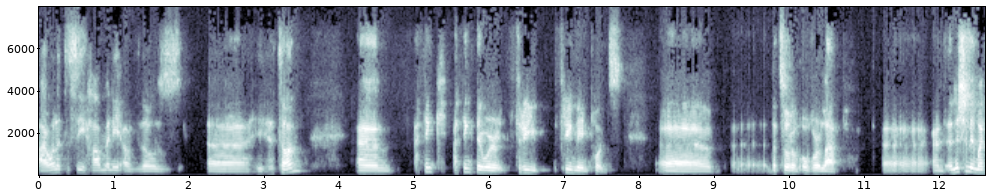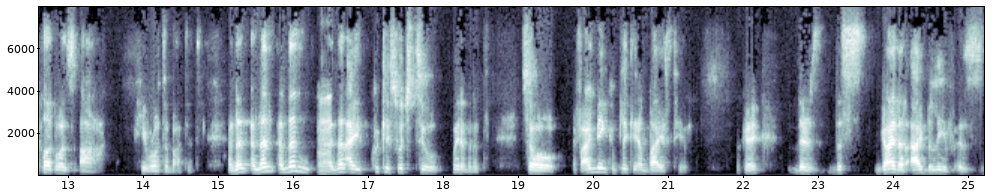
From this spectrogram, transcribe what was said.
I wanted to see how many of those uh, he hit on, and I think I think there were three three main points uh, uh, that sort of overlap. Uh, and initially, my thought was, ah, he wrote about it, and then and then and then mm. and then I quickly switched to wait a minute. So if I'm being completely unbiased here, okay, there's this guy that I believe is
